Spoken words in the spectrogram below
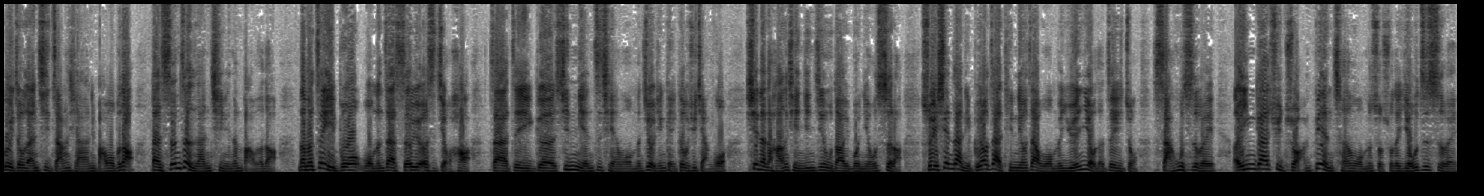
贵州燃气涨起来了，你把握不到；但深圳燃气你能把握得到。那么这一波，我们在十二月二十九号，在这一个新年之前，我们就已经给各位去讲过，现在的行情已经进入到一波牛市了。所以现在你不要再停留在我们原有的这一种散户思维，而应该去转变成我们所说的游资思维。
